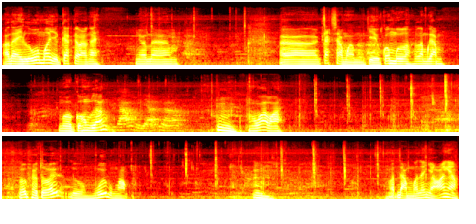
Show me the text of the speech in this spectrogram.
ở đây lúa mới vừa cắt các bạn ơi. Nên à, cắt xong mà chiều có mưa lâm găm mưa cũng không lớn. Ừ, ngon quá mà ướp theo tới đường muối bột ngọt. Ừ. ớt đồng mà nó nhỏ nha.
